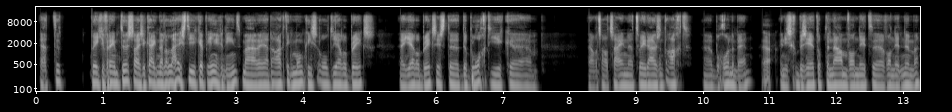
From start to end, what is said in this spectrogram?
ja, te- een beetje vreemd tussen als je kijkt naar de lijst die ik heb ingediend. Maar ja, de Arctic Monkeys Old Yellow Bricks. Eh, Yellow Bricks is de, de blog die ik, eh, nou, wat zal het zijn, eh, 2008 eh, begonnen ben. Ja. En die is gebaseerd op de naam van dit, eh, van dit nummer.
